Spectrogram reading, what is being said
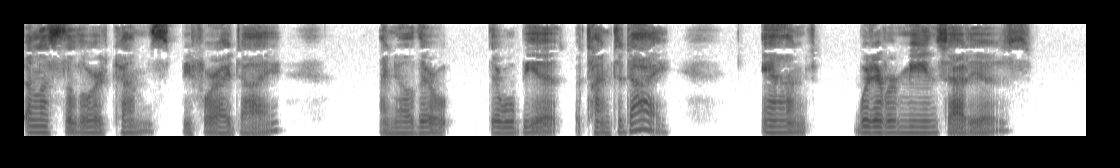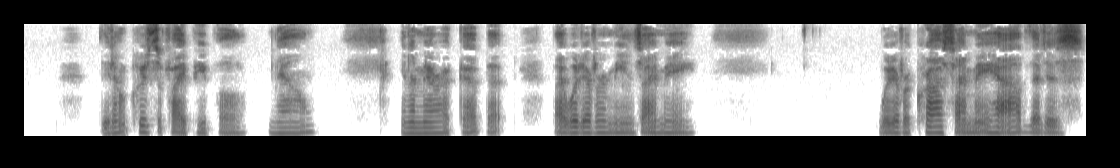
unless the Lord comes before I die, I know there there will be a, a time to die. And whatever means that is, they don't crucify people now in America, but by whatever means I may, whatever cross I may have that is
